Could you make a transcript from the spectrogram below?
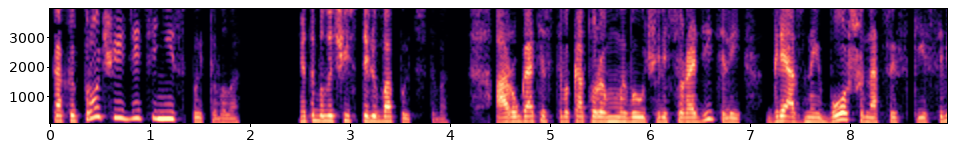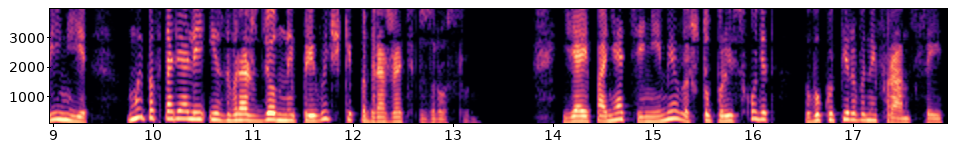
как и прочие дети, не испытывала. Это было чистое любопытство. А ругательства, которым мы выучились у родителей, грязные боши, нацистские свиньи, мы повторяли из врожденной привычки подражать взрослым. Я и понятия не имела, что происходит в оккупированной Франции,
